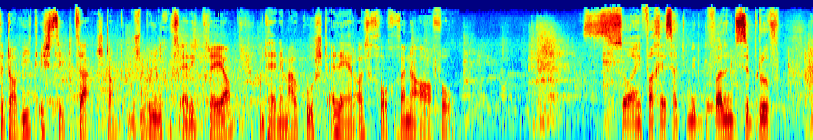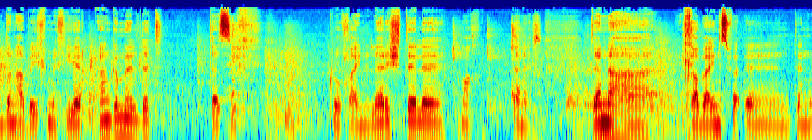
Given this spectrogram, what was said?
Der David ist 17, stammt ursprünglich aus Eritrea und hat im August eine Lehre als Koch angefangen. So einfach, es hat mir gefallen, dieser Beruf. Und dann habe ich mich hier angemeldet, dass ich brauche eine Lehrstelle machen. Dann, ist, dann äh, ich habe eine, äh, dann,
